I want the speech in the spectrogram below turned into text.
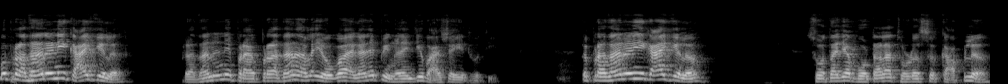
मग प्रधानाने काय केलं? प्रधानाने प्र प्रधानाला योगायोगाने पिंगळ्यांची भाषा येत होती. तर प्रधानाने काय केलं? स्वतःच्या बोटाला थोडंसं कापलं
